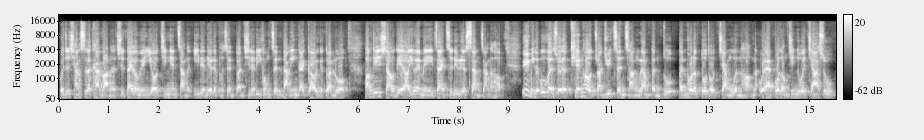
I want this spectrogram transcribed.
维持强势的看法呢，其实带动原油今天涨了一点六六 percent，短期的利空震荡应该告一个段落。黄金小跌啊，因为美债殖利率就上涨了哈，玉米。的部分随着天后转趋正常，让本多本波的多头降温哈，那未来播种进度会加速，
